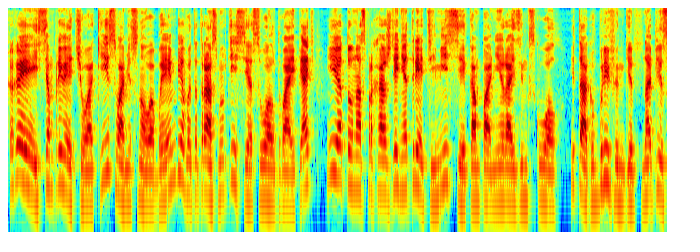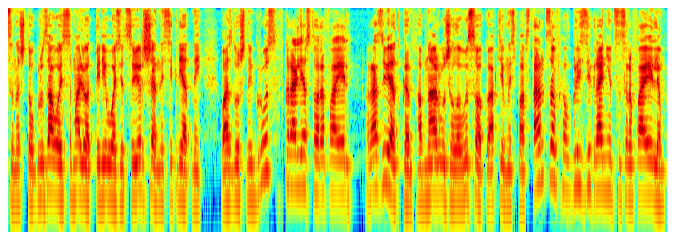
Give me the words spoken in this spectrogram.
Хей, всем привет, чуваки, с вами снова Бэмби, в этот раз мы в DCS World 2.5, и это у нас прохождение третьей миссии компании Rising Squall. Итак, в брифинге написано, что грузовой самолет перевозит совершенно секретный воздушный груз в королевство Рафаэль. Разведка обнаружила высокую активность повстанцев вблизи границы с Рафаэлем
